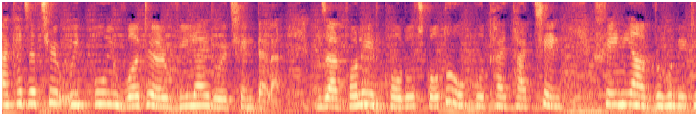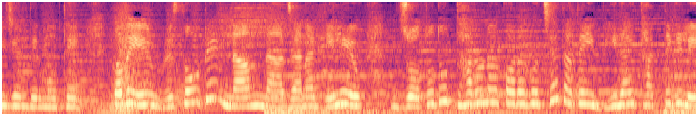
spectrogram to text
দেখা যাচ্ছে উইথ পুল ওয়াটার ভিলায় রয়েছেন তারা, যার ফলে এর খরচ কত, কোথায় থাকছেন, সেই নিয়ে আগ্রহ নেটিজেনদের মধ্যে। তবে রিসোর্টের নাম না জানা গেলেও যতদূর ধারণা করা হচ্ছে, তাতে এই ভিলায় থাকতে গেলে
